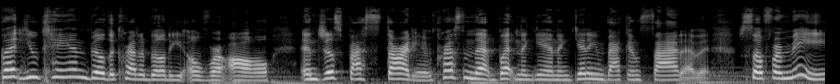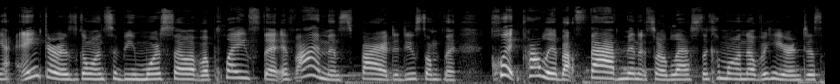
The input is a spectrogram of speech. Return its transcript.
but you can build the credibility overall and just by starting pressing that button again and getting back inside of it. So for me anchor is going to be more so of a place that if i am inspired to do something quick probably about five minutes or less to come on over here and just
